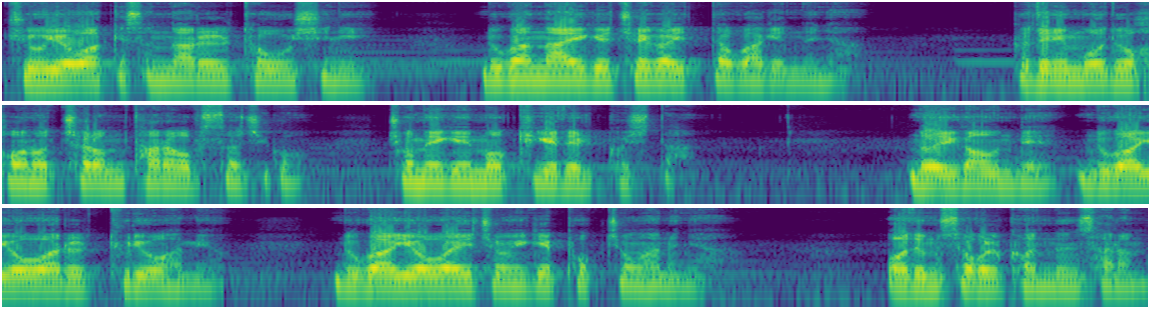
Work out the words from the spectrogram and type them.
주 여호와께서 나를 도우시니 누가 나에게 죄가 있다고 하겠느냐? 그들이 모두 헌옷처럼 달아 없어지고 좀에게 먹히게 될 것이다. 너희 가운데 누가 여호와를 두려워하며 누가 여호와의 종에게 복종하느냐? 어둠 속을 걷는 사람,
